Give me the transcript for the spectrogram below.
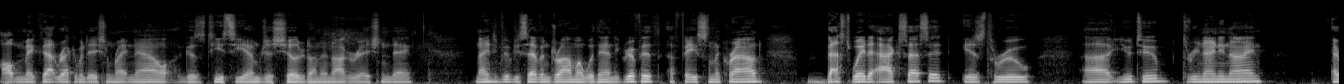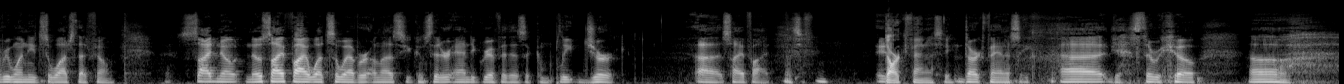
I'll make that recommendation right now because TCM just showed it on inauguration day. 1957 drama with Andy Griffith, A Face in the Crowd. Best way to access it is through uh, YouTube, 3.99. Everyone needs to watch that film. Side note: no sci-fi whatsoever, unless you consider Andy Griffith as a complete jerk. Uh, sci-fi, That's dark fantasy. dark fantasy. Uh, yes, there we go. Oh,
